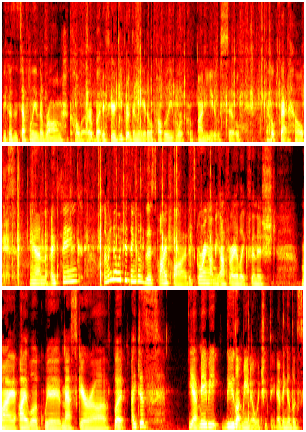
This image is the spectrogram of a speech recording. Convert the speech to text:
because it's definitely the wrong color. But if you're deeper than me, it'll probably work on you. So I hope that helped. And I think, let me know what you think of this eye quad. It's growing on me after I like finished my eye look with mascara. But I just yeah, maybe you let me know what you think. I think it looks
